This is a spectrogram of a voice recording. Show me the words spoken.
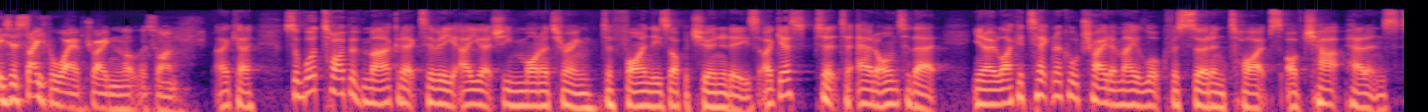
it's a safer way of trading a lot of the time. Okay. So, what type of market activity are you actually monitoring to find these opportunities? I guess to, to add on to that, you know, like a technical trader may look for certain types of chart patterns.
